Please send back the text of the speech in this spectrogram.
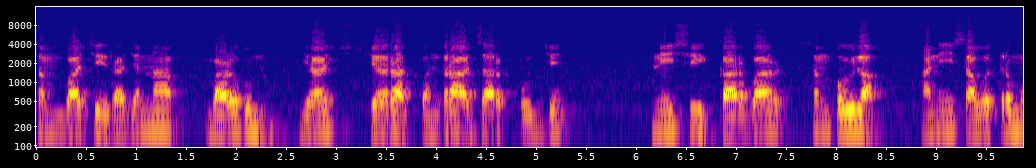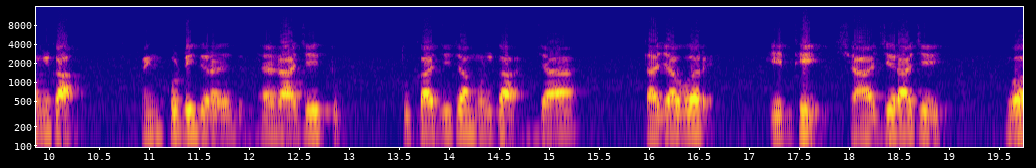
संभाजी राजांना बाळगून या शहरात पंधरा हजार फौजेनिशी कारभार संपविला आणि सावत्र मुलगा व्यंकोटी राजे तु तुकाजीचा मुलगा ज्या ताजावर येथे शहाजीराजे व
